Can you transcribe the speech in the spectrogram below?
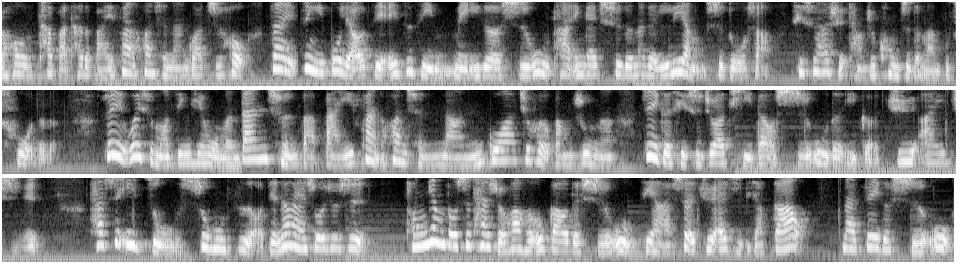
然后他把他的白饭换成南瓜之后，再进一步了解，诶，自己每一个食物他应该吃的那个量是多少？其实他血糖就控制的蛮不错的了。所以为什么今天我们单纯把白饭换成南瓜就会有帮助呢？这个其实就要提到食物的一个 GI 值，它是一组数目字哦。简单来说就是，同样都是碳水化合物高的食物，假设 GI 值比较高。那这个食物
